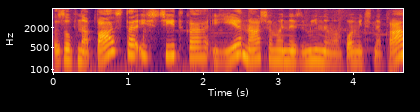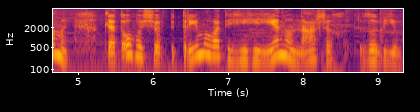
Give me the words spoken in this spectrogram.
Зубна паста і щітка є нашими незмінними помічниками для того, щоб підтримувати гігієну наших зубів.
